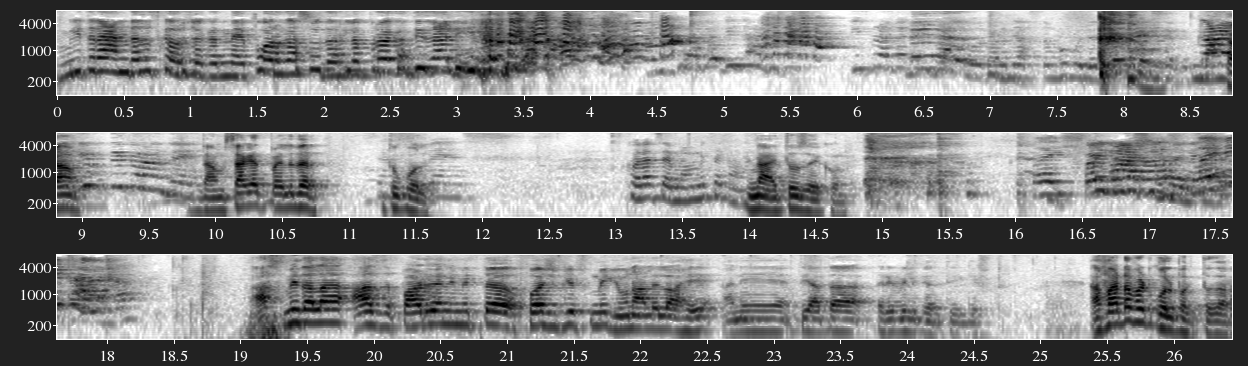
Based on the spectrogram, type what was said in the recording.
मी तर अंदाजच करू शकत नाही. पोरगा सुधारलं प्रगती झाली ती प्रगती दाखव जास्त बघू दे थांब थांब सगळ्यात पहिले तर तू खोल. खरंच आहे? मम्मीचं का? नाही तुझं आहे खोल. अस्मिताला आज पाडव्यानिमित्त फर्स्ट गिफ्ट मी घेऊन आलेलो आहे आणि ती आता रिव्हील करते गिफ्ट फटाफट खोल फक्त जरा.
